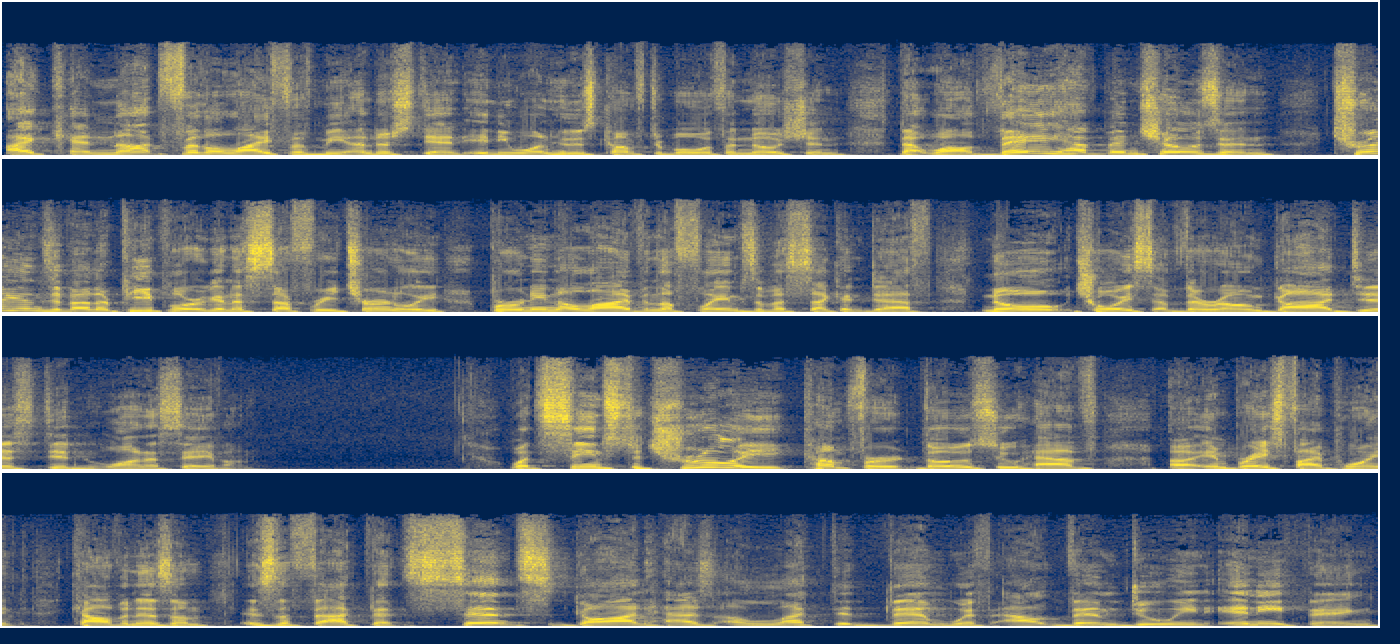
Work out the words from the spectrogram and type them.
I cannot for the life of me understand anyone who is comfortable with the notion that while they have been chosen, trillions of other people are going to suffer eternally, burning alive in the flames of a second death, no choice of their own. God just didn't want to save them. What seems to truly comfort those who have uh, embrace five point Calvinism is the fact that since God has elected them without them doing anything,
